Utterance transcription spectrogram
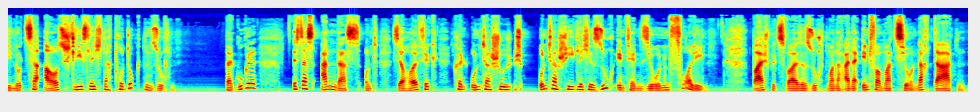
die Nutzer ausschließlich nach Produkten suchen. Bei Google ist das anders und sehr häufig können unterschiedliche Suchintentionen vorliegen. Beispielsweise sucht man nach einer Information, nach Daten.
